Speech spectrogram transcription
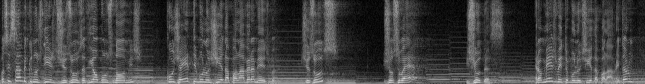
Você sabe que nos dias de Jesus havia alguns nomes cuja etimologia da palavra era a mesma: Jesus, Josué, Judas. Era a mesma etimologia da palavra. Então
